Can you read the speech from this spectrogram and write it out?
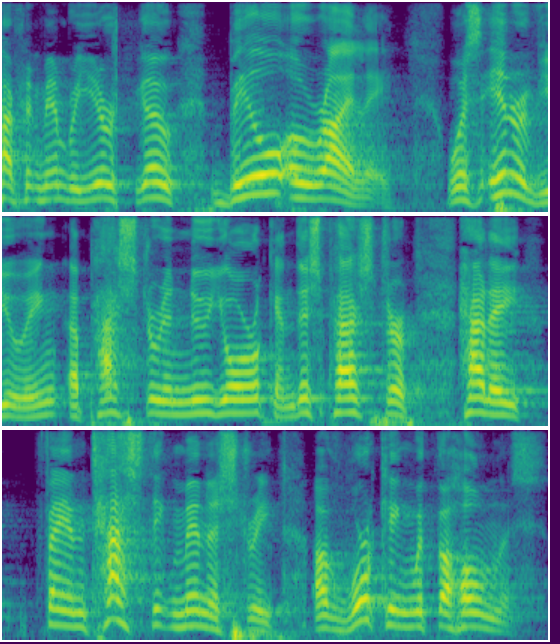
I remember years ago, Bill O'Reilly was interviewing a pastor in New York, and this pastor had a fantastic ministry of working with the homeless.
